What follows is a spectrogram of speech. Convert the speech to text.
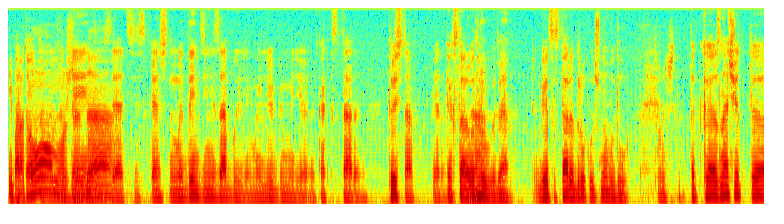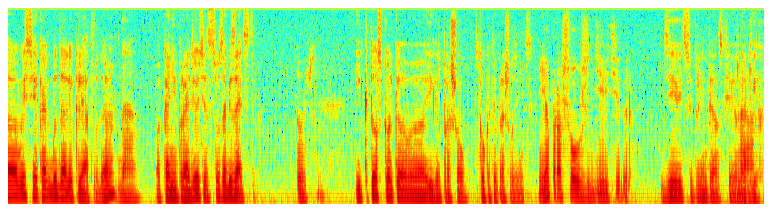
И потом, только уже, Дэнди да. взять. Конечно, мы Дэнди не забыли, мы любим ее как старую. То есть, первую. как старого Да. друга, да. Как говорится, старый друг лучше новых двух. Точно. Так, э, значит, э, вы себе как бы дали клятву, да? Да. Пока не пройдете соцобязательства. Точно. И кто сколько э, игр прошел? Сколько ты прошел, Денис? Я прошел уже 9 игр. 9 Супер Нинтендских игр. Да. Каких?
